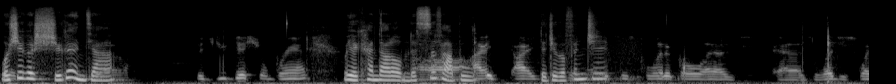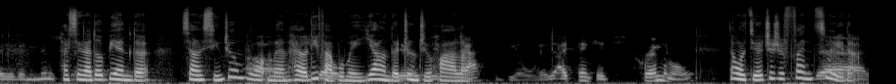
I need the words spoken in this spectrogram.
我是个实干家。我也看到了我们的司法部的这个分支，它现在都变得像行政部门还有立法部门一样的政治化了。那我觉得这是犯罪的。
